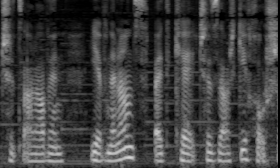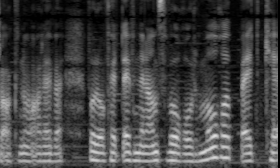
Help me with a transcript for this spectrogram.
չծարավեն, եւ նրանց պետք է չզարկի խորշակն ու արևը, որովհետեւ նրանց ողորմողը պետք է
